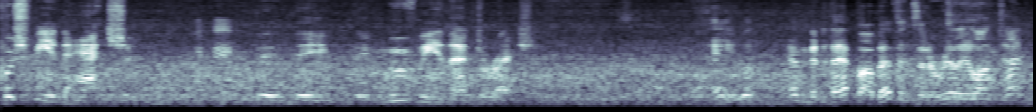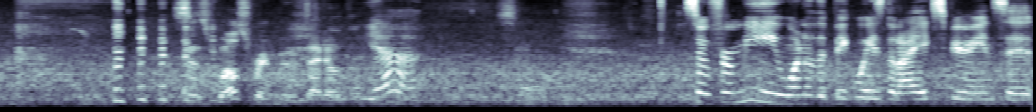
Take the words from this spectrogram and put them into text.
push me into action. They, they, they move me in that direction. Hey, look, I haven't been to that Bob Evans in a really long time. Since Wellspring moved, I don't think. Yeah. So, So for me, one of the big ways that I experience it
